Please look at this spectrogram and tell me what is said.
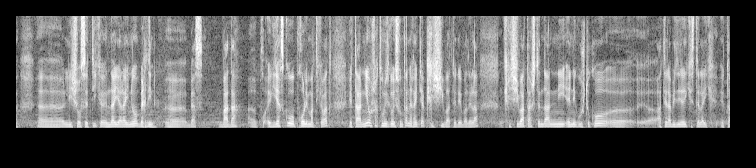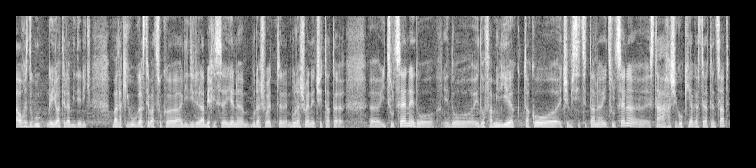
uh, lixozetik endaiara ino, berdin. Uh, behaz, bada, uh, egiazko problematika bat, eta ni hausartu nizgo izuntan erraitea krisi bat ere badela. Krisi bat hasten da ni ene gustuko uh, aterabiderik ez delaik, eta hor ez dugu gehiago aterabiderik. Badakigu gazte batzuk uh, ari direla behiz egin burasuen etxetat uh, itzultzen, edo, edo, edo familiektako etxe bizitzetan itzultzen, ez da hasegokia gazte bat entzat.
